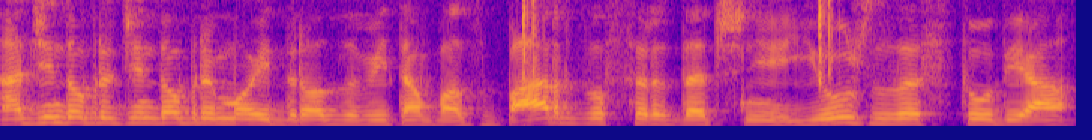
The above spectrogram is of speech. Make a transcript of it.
a dzień dobry, dzień dobry moi drodzy, witam Was bardzo serdecznie już ze studia.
